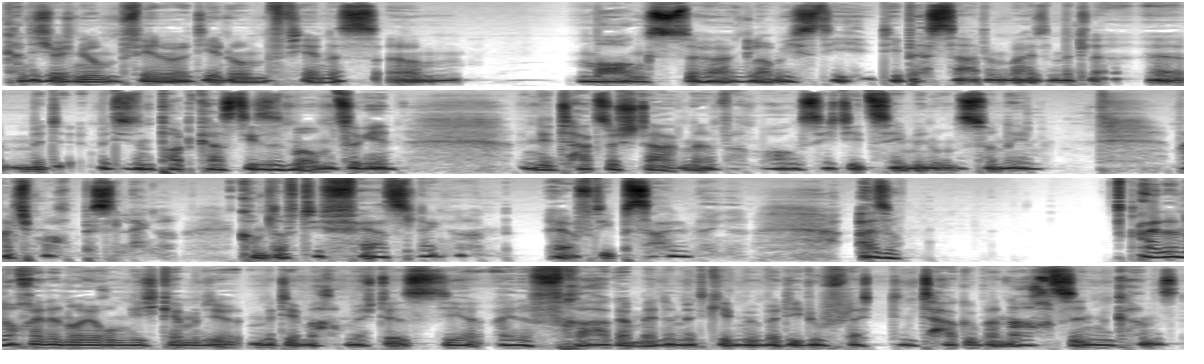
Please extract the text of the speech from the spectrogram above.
kann ich euch nur empfehlen oder dir nur empfehlen, das ähm, morgens zu hören, glaube ich, ist die, die beste Art und Weise, mit, äh, mit, mit diesem Podcast dieses Mal umzugehen. In den Tag zu starten, einfach morgens sich die 10 Minuten zu nehmen. Manchmal auch ein bisschen länger. Kommt auf die Verslänge an, äh, auf die Psalmlänge. Also, eine noch eine Neuerung, die ich gerne mit dir, mit dir machen möchte, ist dir eine Frage am Ende mitgeben, über die du vielleicht den Tag über nachsinnen kannst,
